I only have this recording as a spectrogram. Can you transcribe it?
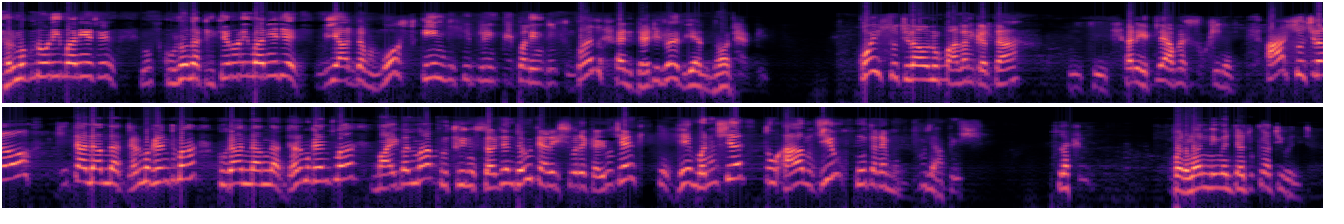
ધર્મગુરુઓની માનીએ છીએ સ્કૂલોના સ્કૂલોના ટીચરોની માનીએ છીએ. We are the most indiscipline people in this world and that is why we are not happy કોઈ સૂચનાઓનું પાલન કરતા અને એટલે આપણે સુખી નથી. આ સૂચનાઓ ગીતા નામના ધર્મગ્રંથમાં, કુરાન નામના ધર્મગ્રંથમાં, બાઇબલમાં પૃથ્વીનું સર્જન થયું ત્યારે ઈશ્વરે કહ્યું છે કે, હે મનુષ્ય, તું આમ જીવ, હું તને બધું જ આપીશ. લખ્યું પરમાન વંચ્યા તું ક્યાંથી વંચ્યા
